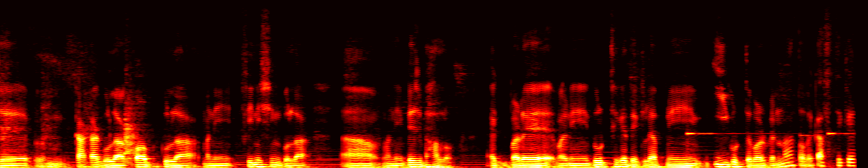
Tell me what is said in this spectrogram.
যে কাটাগুলা কপগুলা মানে ফিনিশিংগুলা মানে বেশ ভালো। একবারে মানে দূর থেকে দেখলে আপনি ই করতে পারবেন না। তবে কাছ থেকে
